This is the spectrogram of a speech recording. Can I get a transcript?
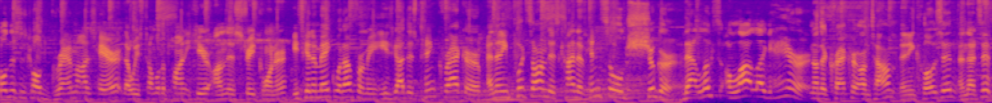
Told this is called Grandma's Hair that we've stumbled upon here on this street corner. He's gonna make one up for me. He's got this pink cracker, and then he puts on this kind of hinseled sugar that looks a lot like hair. Another cracker on top, then he closes it, and that's it.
